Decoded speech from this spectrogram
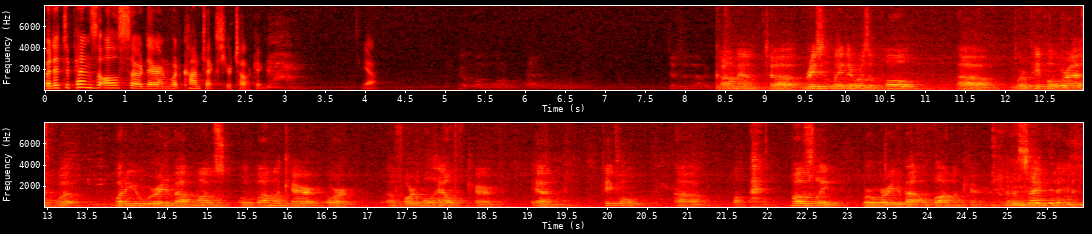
But it depends also, Darren, what context you're talking. Yeah. Just another comment. Uh, Recently, there was a poll uh, where people were asked, what, what are you worried about most, Obamacare or affordable health care? And people uh, mostly were worried about Obamacare. They're the same thing.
